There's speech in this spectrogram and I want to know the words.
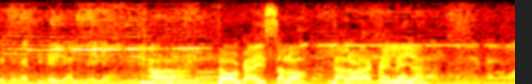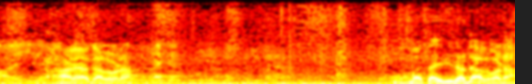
એક વખત સીઝન ચાલુ થઈ જાય. હા. તો ગાઈસ ચલો દાલવડા ખાઈ લઈએ. અરે દાલવડા બતાવી દીધા દાલવડા.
